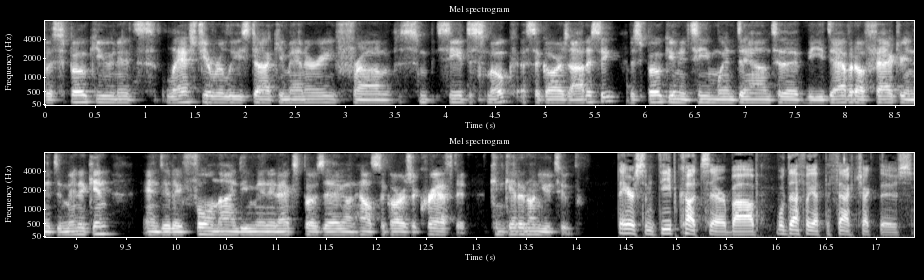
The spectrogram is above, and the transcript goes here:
Bespoke Unit's last year released documentary from Seed to Smoke, A Cigar's Odyssey. Bespoke Unit team went down to the Davidoff factory in the Dominican and did a full 90 minute expose on how cigars are crafted. Can get it on YouTube. There are some deep cuts there, Bob. We'll definitely have to fact check those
